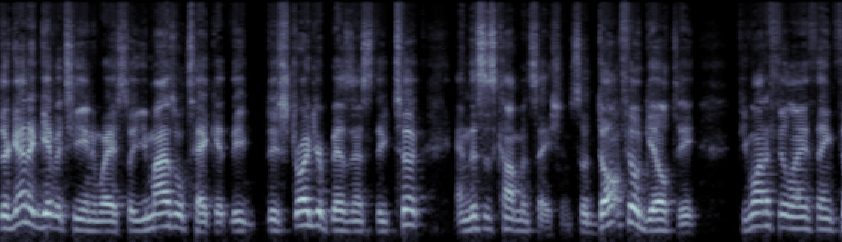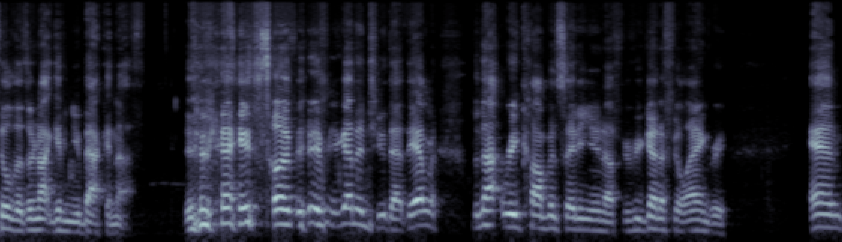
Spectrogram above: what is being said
they're going to give it to you anyway, so you might as well take it. They destroyed your business, they took, and this is compensation. So don't feel guilty. If you want to feel anything, feel that they're not giving you back enough. okay, so if, if you're going to do that, they haven't, they're not recompensating you enough. If you're going to feel angry, and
